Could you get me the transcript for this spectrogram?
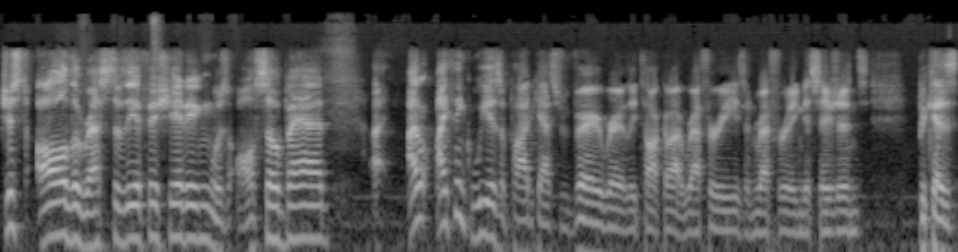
just all the rest of the officiating was also bad. I, don't. I think we as a podcast very rarely talk about referees and refereeing decisions because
